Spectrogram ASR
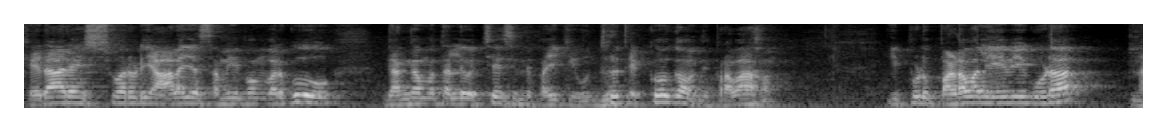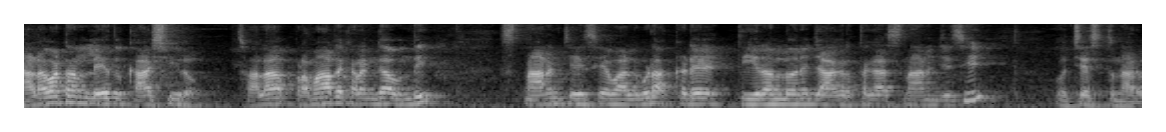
కేదారేశ్వరుడి ఆలయ సమీపం వరకు గంగమ్మ తల్లి వచ్చేసింది పైకి. ఉద్ధృతి ఎక్కువగా ఉంది ప్రవాహం. ఇప్పుడు పడవలేవి కూడా నడవటం లేదు కాశీలో. చాలా ప్రమాదకరంగా ఉంది. స్నానం చేసే వాళ్ళు కూడా అక్కడే తీరంలోనే జాగ్రత్తగా స్నానం చేసి వచ్చేస్తున్నారు.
